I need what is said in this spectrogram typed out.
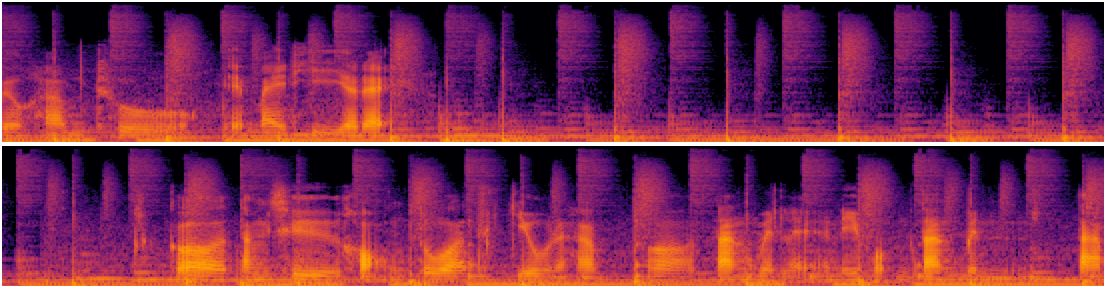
welcome to MIT ก็ได้ ก็ตั้งชื่อของตัวสกิลนะครับ ก็ตั้งเป็นอะไร อันนี้ผมตั้งเป็น ตาม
